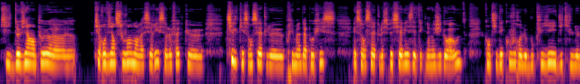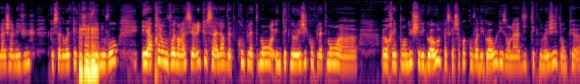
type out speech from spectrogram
qui devient un peu. euh, qui revient souvent dans la série, c'est le fait que Tilk est censé être le primat d'Apophis, est censé être le spécialiste des technologies Goa'uld. Quand il découvre le bouclier, il dit qu'il ne l'a jamais vu, que ça doit être quelque chose de nouveau. Et après, on voit dans la série que ça a l'air d'être complètement une technologie complètement euh, euh, répandue chez les Goa'uld, parce qu'à chaque fois qu'on voit des Goa'uld, ils ont la dite technologie, donc euh,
